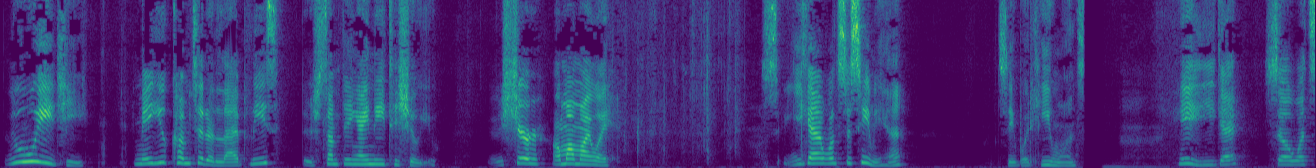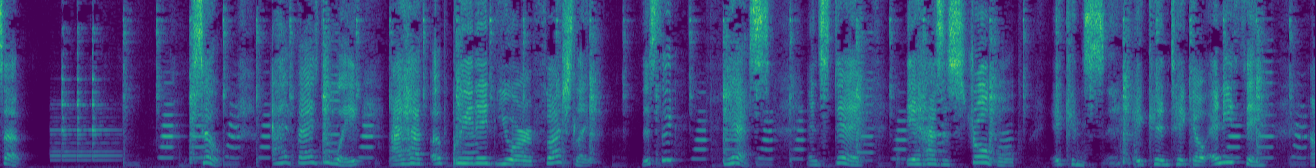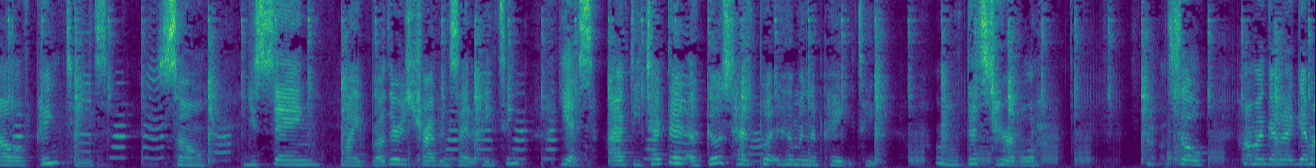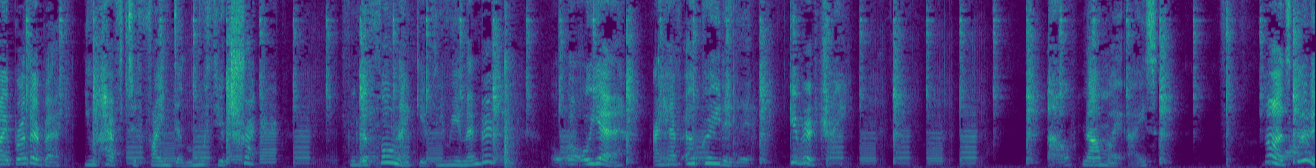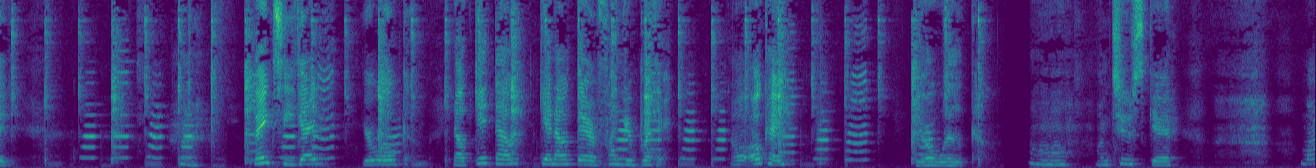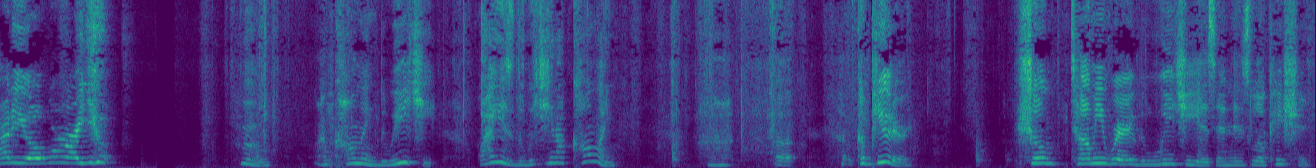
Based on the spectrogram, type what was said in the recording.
Luigi, may you come to the lab, please? There's something I need to show you. Sure, I'm on my way. So, Ega wants to see me, huh? Let's see what he wants. Hey, Ega. So, what's up? So, uh, by the way, I have upgraded your flashlight. This thing? Yes. Instead, it has a strobe bulb. It can it can take out anything out of paintings. So, you saying my brother is trapped inside a painting? Yes, I have detected a ghost has put him in the painting. Hmm, that's terrible. So, how am I gonna get my brother back? You have to find him with your tracker. The phone I give you, remember? Oh, oh yeah, I have upgraded it. Give it a try. Oh, now my eyes. Oh, it's good. Hmm. Thanks, Egan. You're welcome. Now get out, get out there and find your brother. Oh, okay. You're welcome. Oh, I'm too scared. Mario, where are you? Hmm, I'm calling Luigi. Why is Luigi not calling? Uh, uh, computer, show, tell me where Luigi is and his location.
